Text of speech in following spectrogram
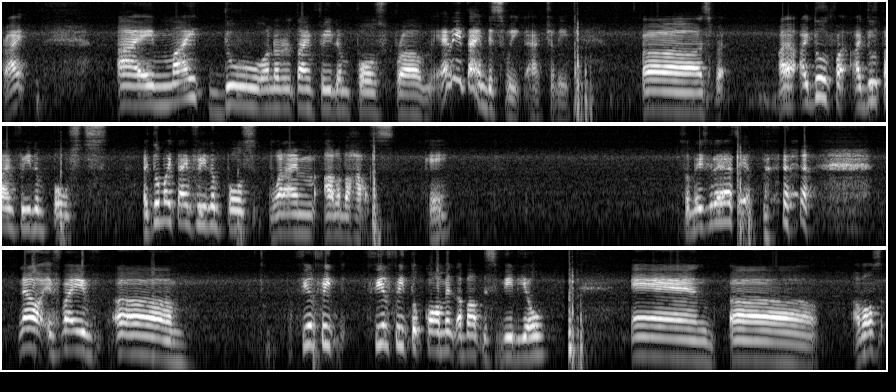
right? I might do another time freedom post probably anytime this week actually. Uh, I, I do I do time freedom posts. I do my time freedom posts when I'm out of the house. Okay. So basically that's it. now if I've um, feel free feel free to comment about this video and uh, I'm also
